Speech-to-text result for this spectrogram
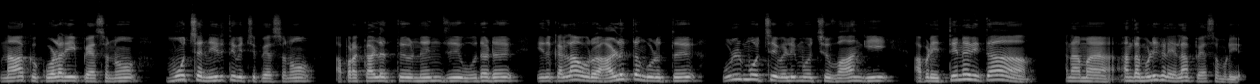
நாக்கு குளறி பேசணும். மூச்சை நிறுத்தி வச்சு பேசணும். அப்புறம் கழுத்து, நெஞ்சு, உதடு இதுக்கெல்லாம் ஒரு அழுத்தம் கொடுத்து உள்மூச்சு, வெளிமூச்சு வாங்கி, அப்படி திணறி தான் நாம் அந்த மொழிகளை எல்லாம் பேச முடியும்.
